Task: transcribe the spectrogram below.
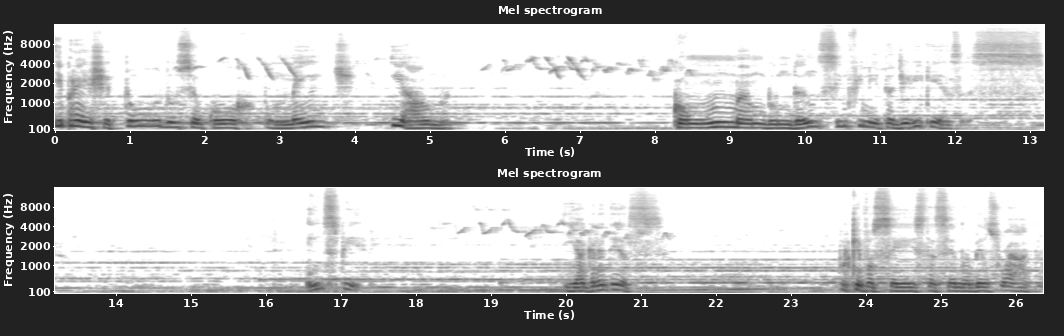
e preenche todo o seu corpo, mente e alma com uma abundância infinita de riquezas. Inspire e agradeça, porque você está sendo abençoado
